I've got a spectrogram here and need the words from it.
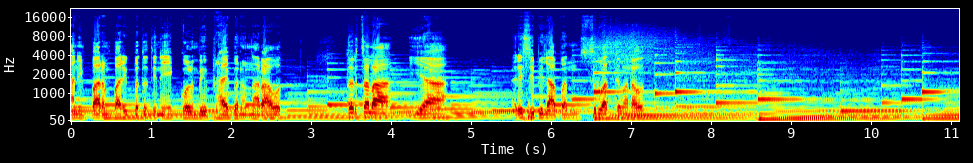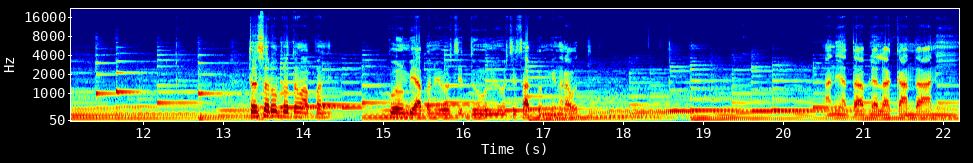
आणि पारंपरिक पद्धतीने एक कोळंबी फ्राय बनवणार आहोत. तर चला या रेसिपीला आपण सुरुवात करणार आहोत. तर सर्वप्रथम आपण कोळंबी आपण व्यवस्थित धुवून व्यवस्थित साफ करून घेणार आहोत. आणि आता आपल्याला कांदा आणि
